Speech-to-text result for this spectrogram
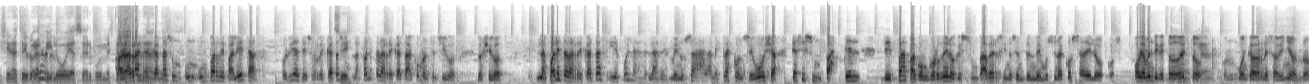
llenaste de coraje y lo voy a hacer. Porque me Agarrás, rescatás un, par de paletas. Olvídate eso, rescatás las paletas las rescatás, cómanse el chigot, los gigots. Las paletas las rescatás y después las, las desmenuzás, las mezclas con cebolla, te haces un pastel de papa con cordero que es un, a ver si nos entendemos, una cosa de locos. Obviamente que todo esto con un buen cabernet sauvignon, ¿no?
